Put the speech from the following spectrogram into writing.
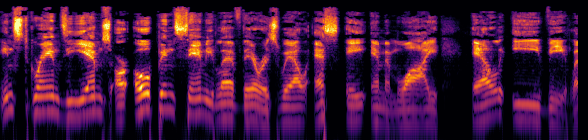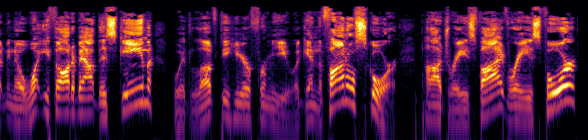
Instagram DMs are open. Sammy Lev there as well, S A M M Y L E V. Let me know what you thought about this game. Would love to hear from you. Again, the final score Padres 5, Rays 4.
